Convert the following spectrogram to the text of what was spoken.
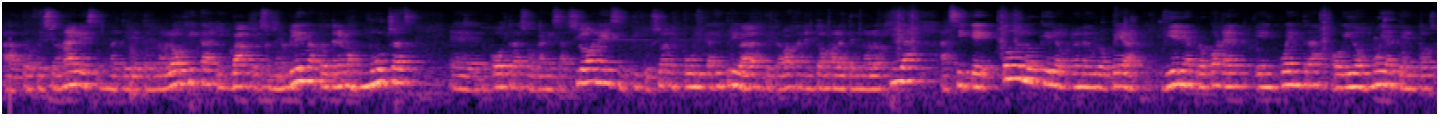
a profesionales en materia tecnológica. INVAP es un emblema, pero tenemos muchas eh, otras organizaciones, instituciones públicas y privadas que trabajan en torno a la tecnología. Así que todo lo que la Unión Europea viene a proponer encuentra oídos muy atentos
